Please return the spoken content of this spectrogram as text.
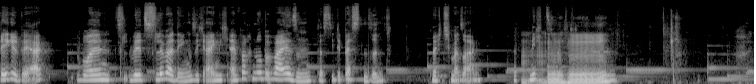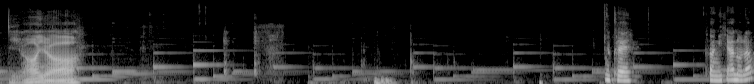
Regelwerk wollen, will Sliverding sich eigentlich einfach nur beweisen, dass sie die Besten sind. Möchte ich mal sagen. Hat Mhm. nichts mit. Mhm. Ja, ja. Okay. Fange ich an, oder?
